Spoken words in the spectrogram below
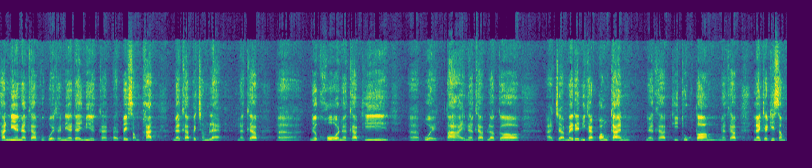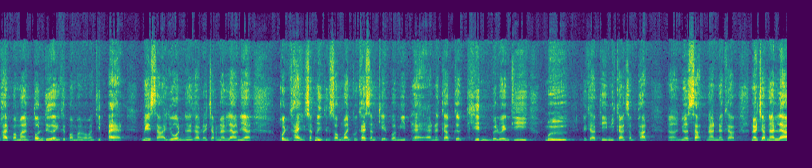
ท่านเนี้ยนะครับผู้ป่วยท่านเนี้ยได้มีการไปสัมผัสนะครับไปชำแหละนะครับเนื้อโคนะครับที่ป่วยตายนะครับแล้วก็ อาจจะไม่ได้มีการป้องกันนะครับที่ถูกต้องนะครับหลังจากที่สัมผัสประมาณต้นเดือน คือประมาณวันที่ 8 เมษายนนะครับหลังจากนั้นแล้วเนี่ยคนไข้อีกสัก 1-2 วัน คนไข้สังเกตว่ามีแผลนะครับเกิดขึ้นบริเวณที่มือนะครับที่มีการสัมผัสเอ่อเนื้อสัตว์นั้นนะครับหลังจากนั้นแล้ว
